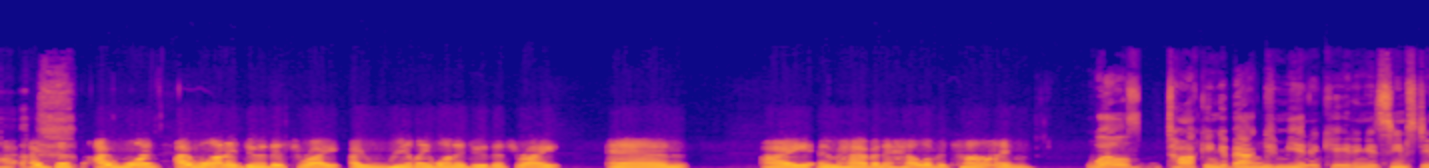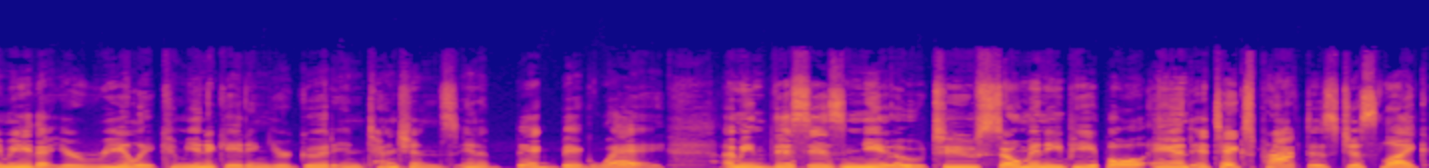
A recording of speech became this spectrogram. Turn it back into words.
I, I just, I want, I want to do this right. I really want to do this right, and I am having a hell of a time. Well, talking about Yeah. communicating, it seems to me that you're really communicating your good intentions in a big, big way. I mean, this is new to so many people, and it takes practice, just like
